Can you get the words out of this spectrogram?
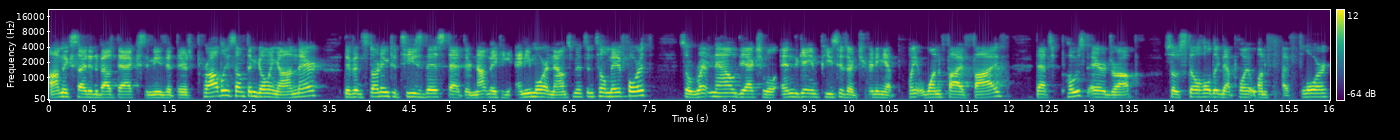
I'm excited about that because it means that there's probably something going on there. They've been starting to tease this that they're not making any more announcements until May 4th. So right now, the actual end game pieces are trading at 0.155. That's post airdrop. So still holding that 0.15 floor.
